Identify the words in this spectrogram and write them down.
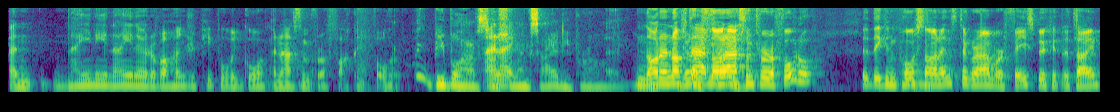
And 99 out of 100 people would go up and ask them for a fucking photo. I think people have social I- anxiety, probably. Not enough They're that not ask them for a photo that they can post hmm. on Instagram or Facebook at the time.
